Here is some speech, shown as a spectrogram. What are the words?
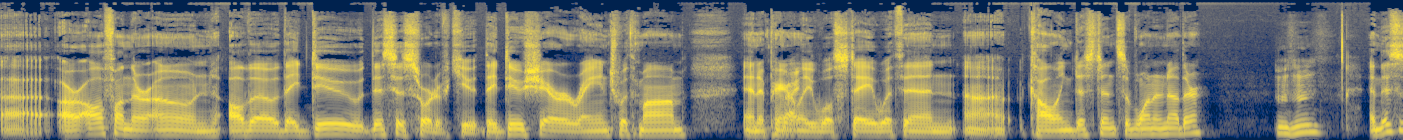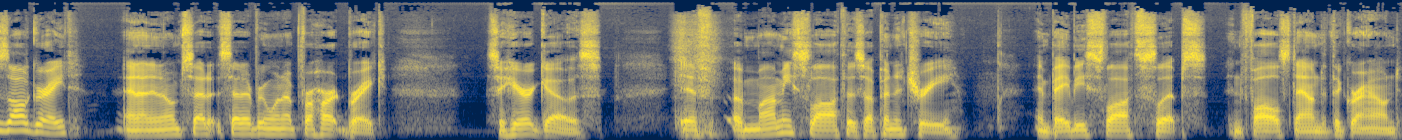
uh, are off on their own. Although they do, this is sort of cute. They do share a range with mom, and apparently Right. will stay within uh, calling distance of one another. Mm-hmm. And this is all great. And I know I'm set set everyone up for heartbreak. So here it goes. If a mommy sloth is up in a tree and baby sloth slips and falls down to the ground,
